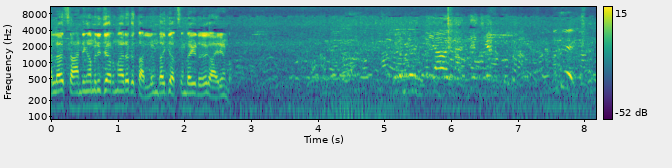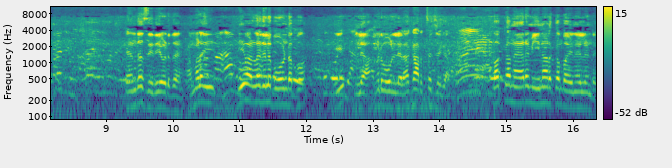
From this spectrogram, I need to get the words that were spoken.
അല്ല സ്റ്റാൻഡിംഗ് കമ്മിറ്റി ചെയർമാരൊക്കെ തല്ലുണ്ടാക്കി അച്ഛൻ ഉണ്ടാക്കിയിട്ടൊരു കാര്യമുണ്ടോ? എന്താ സ്ഥിതി ഇവിടുത്തെ? നമ്മളെ ഈ വെള്ളത്തിൽ പോകണ്ടപ്പോ ഇല്ല അങ്ങോട്ട് പോകുന്നില്ല അതൊക്കെ അടച്ചേക്ക ഇതൊക്കെ നേരെ മീനടക്കം പതിനേലുണ്ട്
